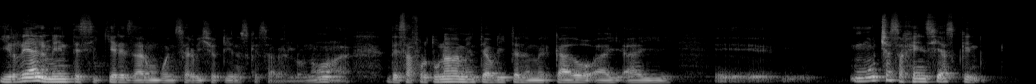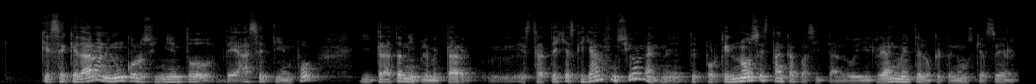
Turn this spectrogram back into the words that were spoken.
y realmente si quieres dar un buen servicio tienes que saberlo, ¿no? Desafortunadamente ahorita en el mercado hay, hay eh, muchas agencias que, que se quedaron en un conocimiento de hace tiempo y tratan de implementar eh, estrategias que ya no funcionan, eh, porque no se están capacitando y realmente lo que tenemos que hacer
